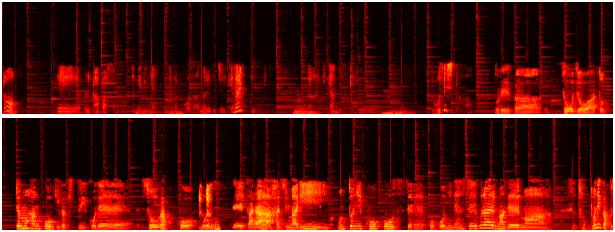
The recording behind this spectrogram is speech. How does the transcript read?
と、うん、えー、やっぱりパパさんのためにね、うん、パパで離れてちゃいけないっていうこうん、来たん。ですけど、うん、どうでした？それが、長女はとっても反抗期がきつい子で、小学校4年生から始まり、本当に高校生、高校2年生ぐらいまで、まあ、ととにかく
